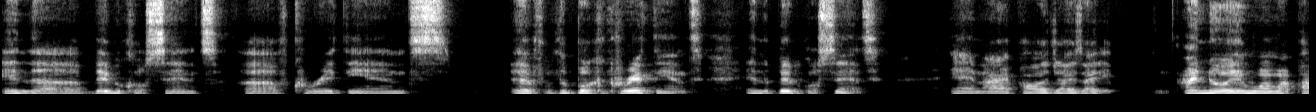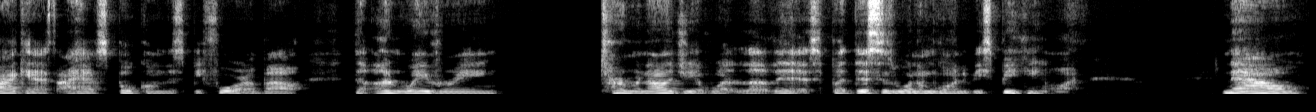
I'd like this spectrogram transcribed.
in the biblical sense of Corinthians, of the book of Corinthians in the biblical sense. And I apologize. I I know in one of my podcasts I have spoke on this before about the unwavering terminology of what love is, but this is what I'm going to be speaking on. Now,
